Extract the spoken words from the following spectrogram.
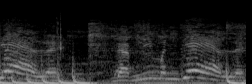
แย่เลย แบบนี้มันแย่เลย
